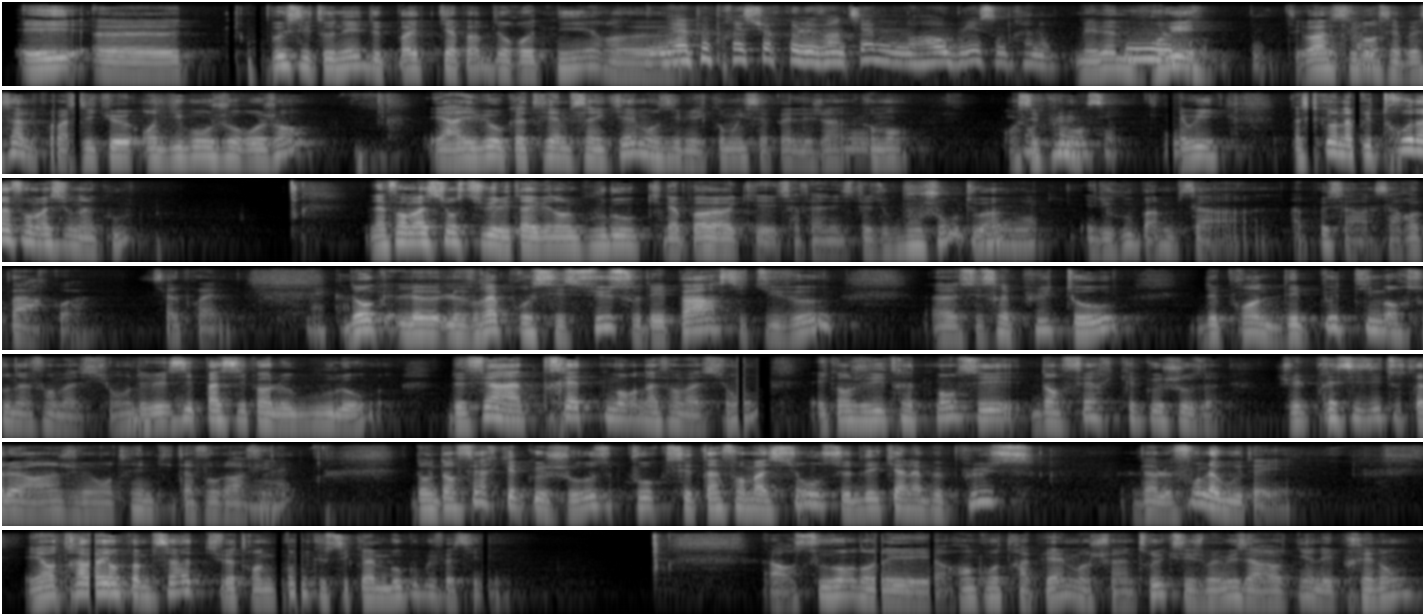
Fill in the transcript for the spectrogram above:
Et euh, on peut s'étonner de ne pas être capable de retenir. On est à peu près sûr que le 20e, on aura oublié son prénom. mais même le premier. Tu vois, souvent, c'est ça le problème. C'est qu'on dit bonjour aux gens, et arrivé au quatrième, cinquième, on se dit, mais comment il s'appelle déjà? Comment? On ne sait plus. Et oui, parce qu'on a pris trop d'informations d'un coup. L'information, si tu veux, elle est arrivée dans le goulot qui n'a pas, qui, ça fait un espèce de bouchon, tu vois. Ouais, Et du coup, bam, ça, un peu, ça, ça repart, quoi. C'est le problème. Donc, le, le vrai processus, au départ, si tu veux, euh, ce serait plutôt de prendre des petits morceaux d'informations, de les laisser passer par le goulot, de faire un traitement d'informations. Et quand je dis traitement, c'est d'en faire quelque chose. Je vais le préciser tout à l'heure, hein, je vais montrer une petite infographie. Ouais. Donc, d'en faire quelque chose pour que cette information se décale un peu plus vers le fond de la bouteille. Et en travaillant comme ça, tu vas te rendre compte que c'est quand même beaucoup plus facile. Alors, souvent, dans les rencontres APM, moi, je fais un truc, c'est que je m'amuse à retenir les prénoms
